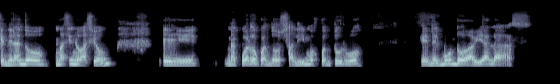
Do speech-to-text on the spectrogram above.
generando más innovación. Eh, me acuerdo cuando salimos con Turbo, que en el mundo había las,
